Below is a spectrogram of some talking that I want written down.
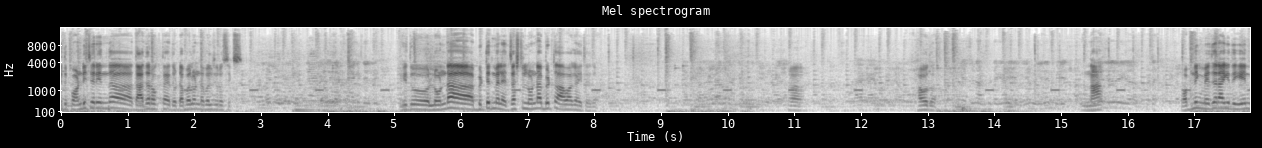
ಇದು ಪಾಂಡಿಚೇರಿಯಿಂದ ದಾದರ್ ಹೋಗ್ತಾ ಇದ್ದು double one double zero six ಇದು ಲೋಂಡಾ ಬಿಟ್ಟಿದ ಮೇಲೆ ಜಸ್ಟ್ ಲೋಂಡಾ ಬಿಟ್ಟು ಆವಾಗ ಆಯ್ತು ಇದು. ಹಾಂ. ಹೌದು. ನಾ ಒಬ್ನಿಗೆ ಮೇಜರ್ ಆಗಿದೆ, ಏನು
